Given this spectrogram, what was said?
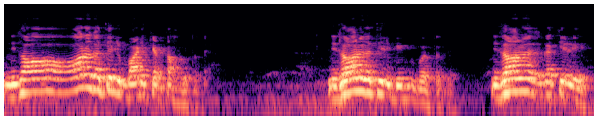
ನಿಧಾನಗತಿಯಲ್ಲಿ ಬಾಡಿ ಕೆಡ್ತಾ ಹೋಗ್ತದೆ ನಿಧಾನಗತಿಯಲ್ಲಿ ಬಿ ಬರ್ತದೆ ನಿಧಾನಗತಿಯಲ್ಲಿ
